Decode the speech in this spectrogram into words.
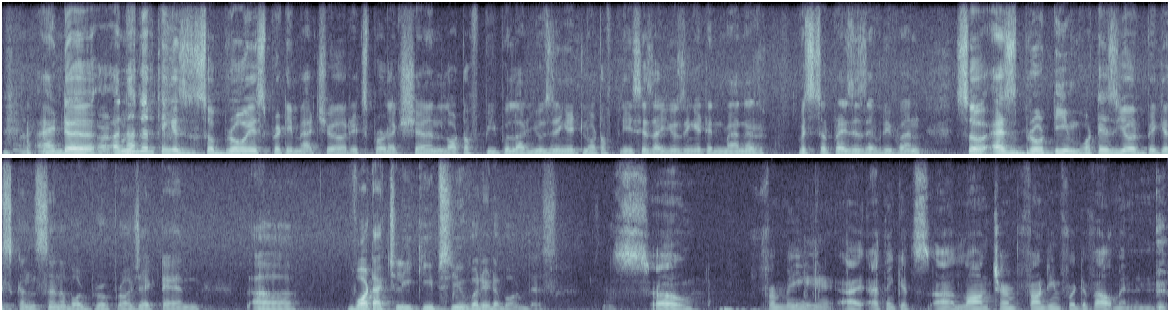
And uh, another thing is, so Bro is pretty mature, it's production, lot of people are using it, lot of places are using it in manner which surprises everyone. So as Bro team, what is your biggest concern about Bro project and uh, what actually keeps you worried about this? So, for me, I, I think it's uh, long-term funding for development and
